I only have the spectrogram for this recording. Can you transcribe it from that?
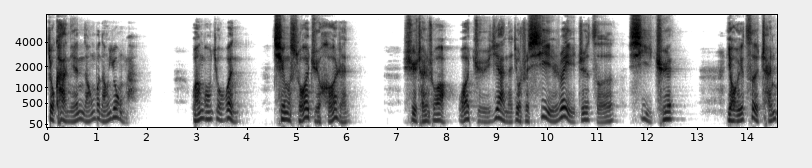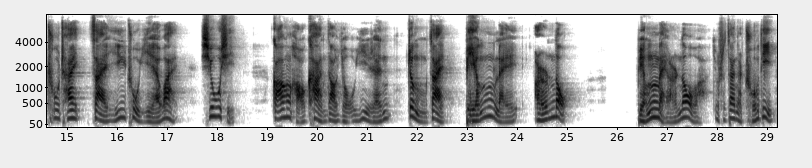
就看您能不能用了。”文公就问：“卿所举何人？”旭臣说：“我举荐的就是细瑞之子细缺。有一次，臣出差，在一处野外休息，刚好看到有一人正在秉垒而耨。秉垒而耨啊，就是在那锄地，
